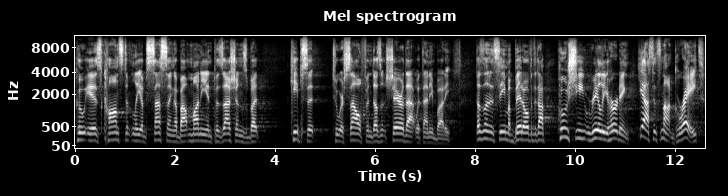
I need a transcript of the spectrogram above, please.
who is constantly obsessing about money and possessions but keeps it to herself and doesn't share that with anybody? Doesn't it seem a bit over the top? Who's she really hurting? Yes, it's not great.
